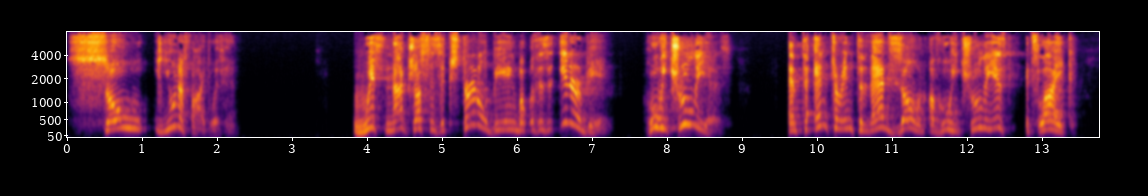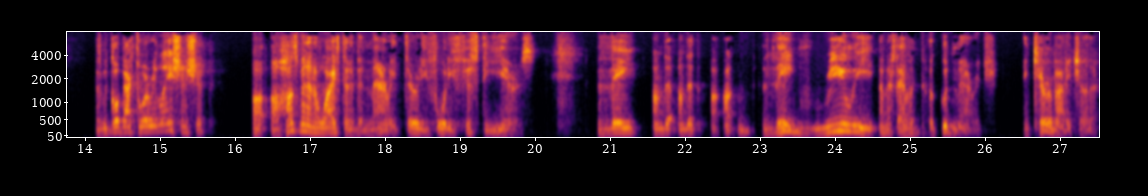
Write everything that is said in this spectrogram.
so unified with Him. With not just His external being, but with His inner being, who He truly is. And to enter into that zone of who He truly is, it's like, as we go back to a relationship, a, a husband and a wife that have been married 30, 40, 50 years, they on the on the uh, uh, they really and have to have a, a good marriage and care about each other.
